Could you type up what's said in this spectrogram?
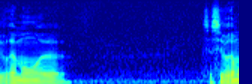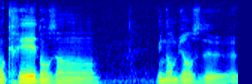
vraiment euh, ça vraiment créé dans un une ambiance de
